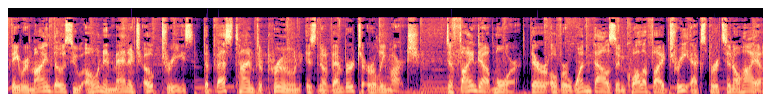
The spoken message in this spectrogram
They remind those who own and manage oak trees the best time to prune is November to early March. To find out more, there are over 1,000 qualified tree experts in Ohio.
